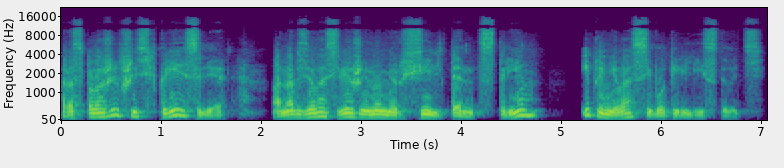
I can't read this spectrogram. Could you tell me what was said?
Расположившись в кресле, она взяла свежий номер «Фильтенд Стрим» и принялась его перелистывать.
